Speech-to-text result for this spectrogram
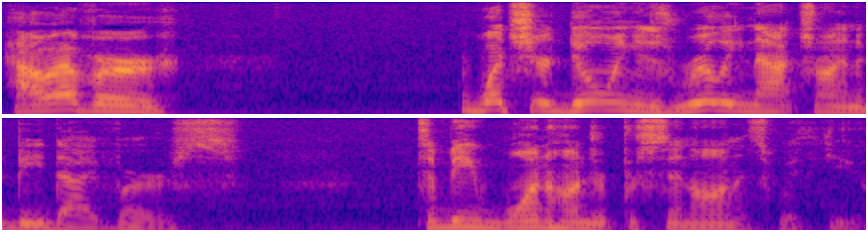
However, what you're doing is really not trying to be diverse, to be 100% honest with you.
